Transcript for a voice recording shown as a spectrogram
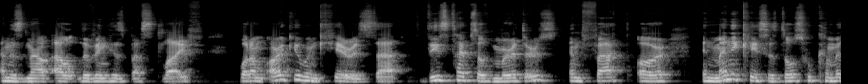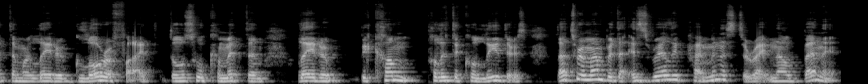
and is now out living his best life. What I'm arguing here is that these types of murders, in fact, are in many cases, those who commit them are later glorified. Those who commit them later become political leaders. Let's remember that Israeli Prime Minister right now, Bennett,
